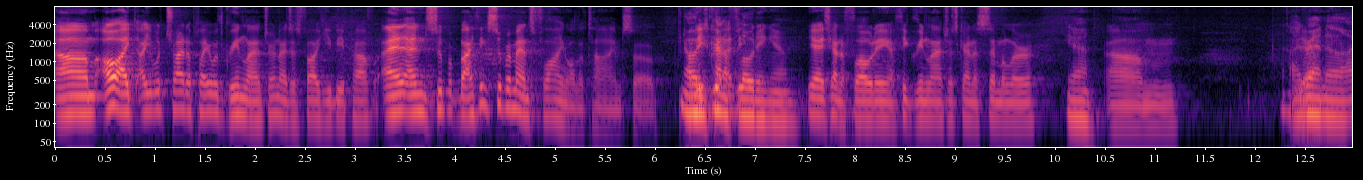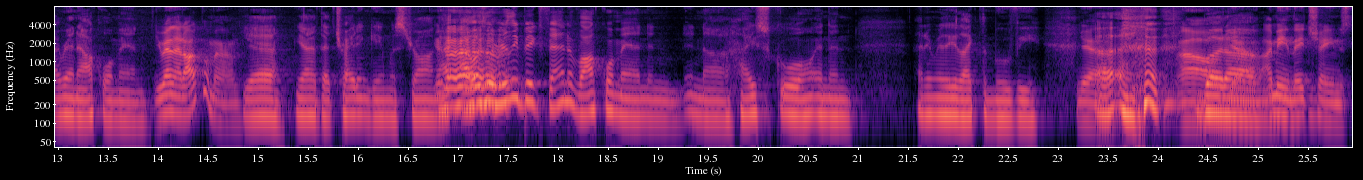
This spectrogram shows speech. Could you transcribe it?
Um, oh, I, I would try to play with Green Lantern. I just felt like he'd be powerful, and and super. But I think Superman's flying all the time, so. Oh, he's kind of think- floating. Yeah, Yeah, he's kind of floating. I think Green Lantern's kind of similar. yeah. Um, I Yeah. ran. Uh, I ran Aquaman. you ran that Aquaman. Yeah, yeah. That Trident game was strong. I, I was a really big fan of Aquaman in in uh, high school, and then I didn't really like the movie. Yeah. Uh, oh, but, yeah. um, I mean, they changed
